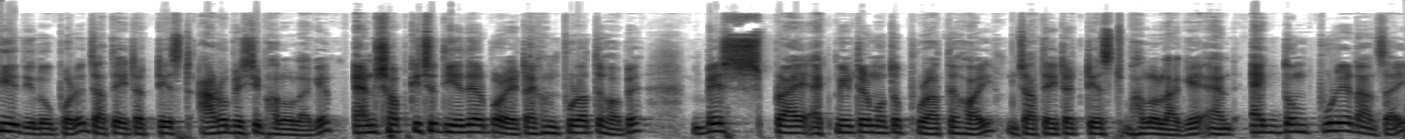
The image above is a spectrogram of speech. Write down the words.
দিয়ে দিল উপরে, যাতে এটার টেস্ট আরও বেশি ভালো লাগে। অ্যান্ড সব কিছু দিয়ে দেওয়ার পরে এটা এখন পোড়াতে হবে। বেশ প্রায় এক মিনিটের মতো পোড়াতে হয়, যাতে এটার টেস্ট ভালো লাগে। অ্যান্ড একদম পুড়ে না যায়।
